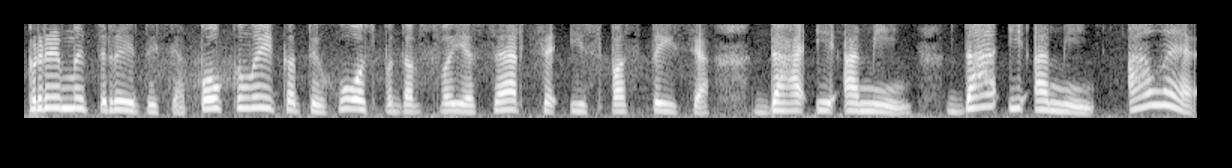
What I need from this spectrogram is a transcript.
примиритися, покликати. Господа в своє серце і спастися. Да і амінь. Да і амінь. Але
